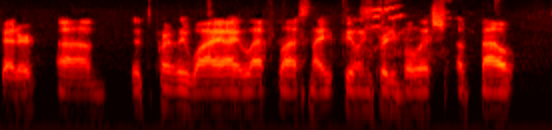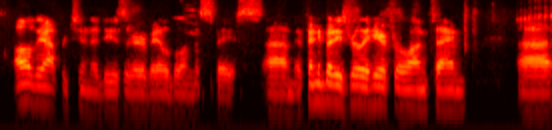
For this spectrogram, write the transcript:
better. Um, it's partly why I left last night feeling pretty bullish about all the opportunities that are available in the space. Um, if anybody's really here for a long time, uh,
